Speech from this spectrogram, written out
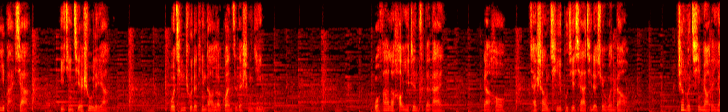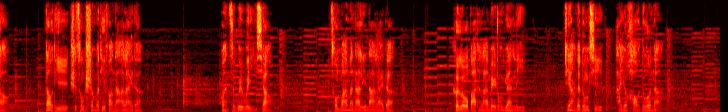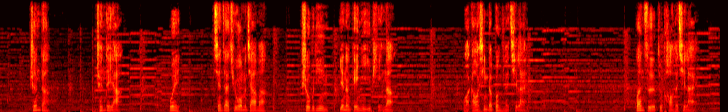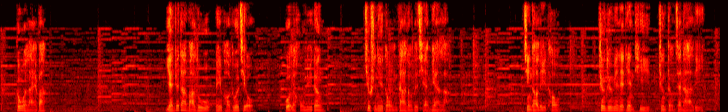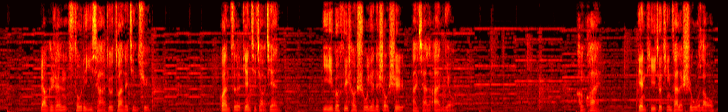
一百下，已经结束了呀。我清楚的听到了关子的声音。我发了好一阵子的呆，然后才上气不接下气的询问道：“这么奇妙的药，到底是从什么地方拿来的？”关子微微一笑：“从妈妈那里拿来的。克罗巴特拉美容院里，这样的东西还有好多呢。”真的。真的呀，喂，现在去我们家吗？说不定也能给你一瓶呢。我高兴地蹦了起来，关子就跑了起来，跟我来吧。沿着大马路没跑多久，过了红绿灯，就是那栋大楼的前面了。进到里头，正对面的电梯正等在那里。两个人嗖的一下就钻了进去。关子踮起脚尖，以一个非常熟练的手势按下了按钮。很快，电梯就停在了十五楼，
